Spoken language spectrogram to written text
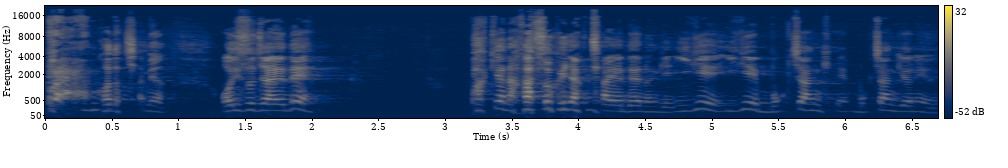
빵 걷어차면 어디서 자야 돼? 밖에 나가서 그냥 자야 되는 게 이게 이게 목장 목장견의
